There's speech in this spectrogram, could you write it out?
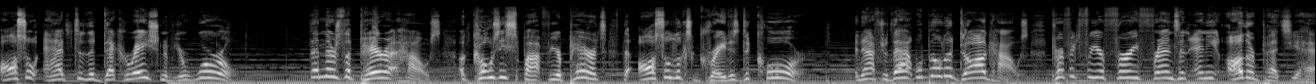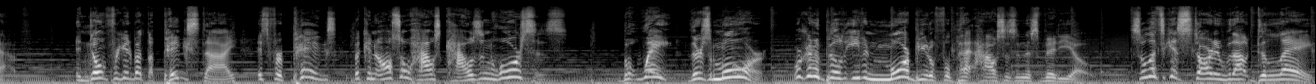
also adds to the decoration of your world. Then there's the parrot house, a cozy spot for your parrots that also looks great as decor. And after that, we'll build a dog house, perfect for your furry friends and any other pets you have. And don't forget about the pigsty. It's for pigs, but can also house cows and horses. But wait, there's more. We're gonna build even more beautiful pet houses in this video. So let's get started without delay.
